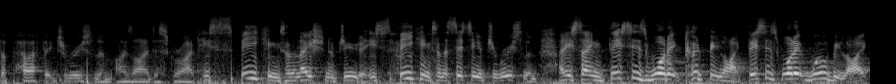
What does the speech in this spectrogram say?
the perfect Jerusalem Isaiah described. He's speaking to the nation of Judah. He's speaking to the city of Jerusalem. And he's saying, This is what it could be like. This is what it will be like.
